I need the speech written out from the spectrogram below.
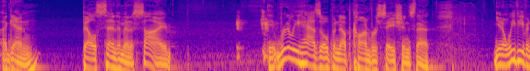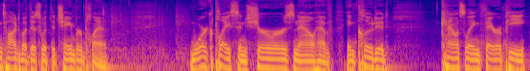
again, Bell's sentiment aside, it really has opened up conversations that, you know, we've even talked about this with the chamber plan. Workplace insurers now have included counseling, therapy.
